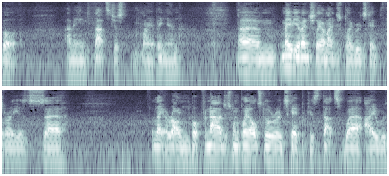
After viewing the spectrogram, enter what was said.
but I mean, that's just my opinion. Um, maybe eventually I might just play RuneScape 3 as uh, later on, but for now I just want to play old school RuneScape because that's where I was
